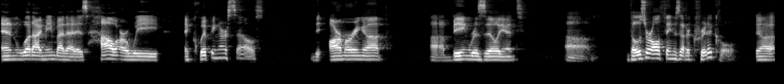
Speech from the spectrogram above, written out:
and what i mean by that is how are we equipping ourselves the armoring up uh, being resilient um, those are all things that are critical uh,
